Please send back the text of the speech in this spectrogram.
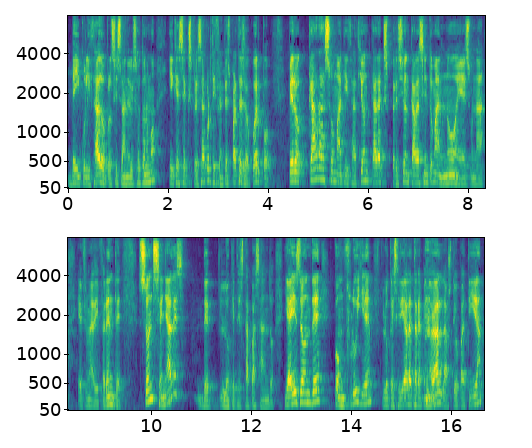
vehiculizado por el sistema nervioso autónomo y que se expresa por diferentes partes del cuerpo. Pero cada somatización, cada expresión, cada síntoma no es una enfermedad diferente. Son señales de lo que te está pasando. Y ahí es donde confluye lo que sería la terapia neural, la osteopatía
